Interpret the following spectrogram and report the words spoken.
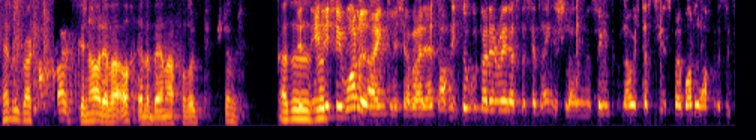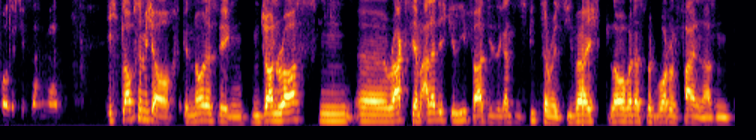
Henry Ruggs. Ruggs, genau, der war auch Alabama verrückt. Stimmt. Also ist ähnlich wie Waddle eigentlich, aber der ist auch nicht so gut bei den Raiders bis jetzt eingeschlagen. Deswegen glaube ich, dass Teams bei Waddle auch ein bisschen vorsichtig sein werden. Ich glaube es nämlich auch, genau deswegen. John Ross, ein, äh, Rux, die haben alle nicht geliefert, diese ganzen Speedster-Receiver. Ich glaube, das wird Waddle fallen lassen.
